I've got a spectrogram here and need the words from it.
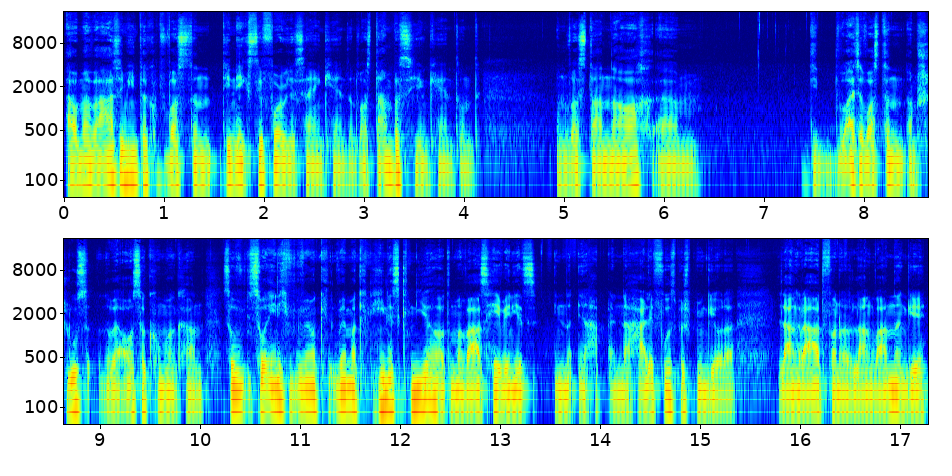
aber man weiß im Hinterkopf, was dann die nächste Folge sein könnte und was dann passieren könnte und, und was danach, ähm, die, also was dann am Schluss dabei rauskommen kann. So, so ähnlich, wenn man, wenn man hin ins Knie hat und man weiß, hey, wenn ich jetzt in, in einer Halle Fußball spielen gehe oder lang Radfahren oder lang wandern gehe,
